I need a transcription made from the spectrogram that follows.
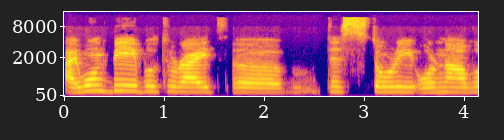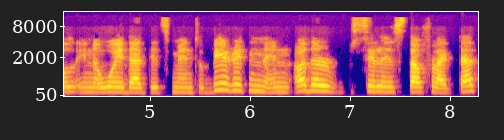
i won't be able to write uh this story or novel in a way that it's meant to be written and other silly stuff like that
